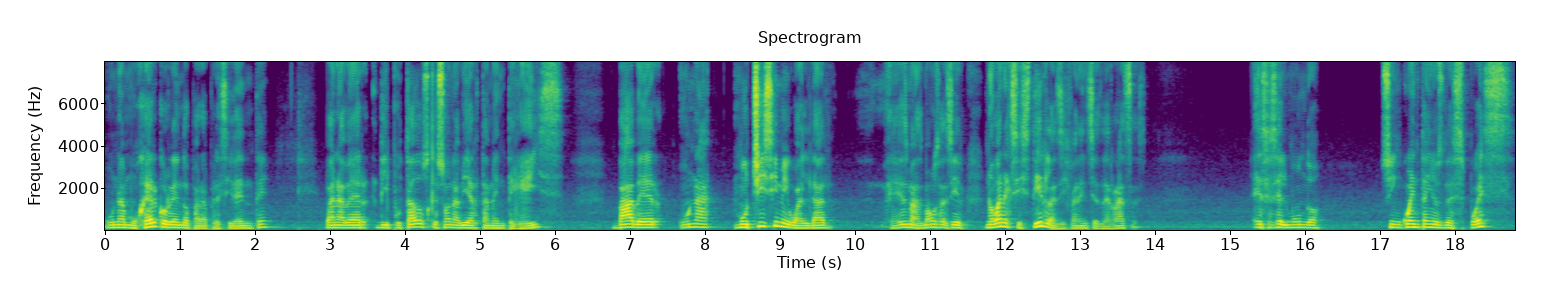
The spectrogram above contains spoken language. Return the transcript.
una mujer corriendo para presidente, van a haber diputados que son abiertamente gays, va a haber una muchísima igualdad, es más, vamos a decir, no van a existir las diferencias de razas. Ese es el mundo 50 años después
